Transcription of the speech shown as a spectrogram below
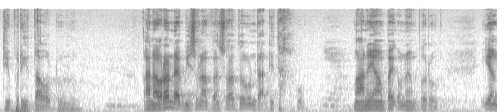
Diberitahu dulu karena orang tidak bisa melakukan sesuatu tidak ditahu yeah. mana yang baik mana yang buruk. Yang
